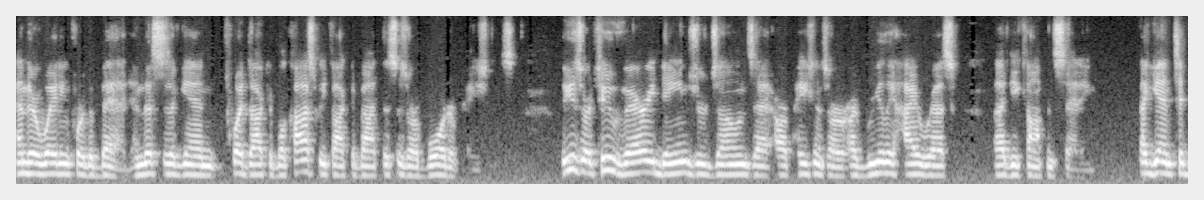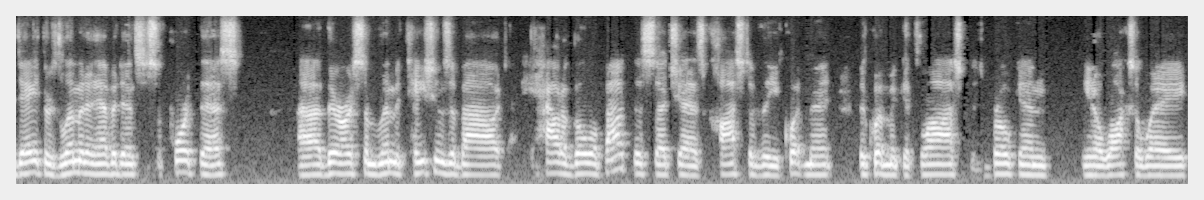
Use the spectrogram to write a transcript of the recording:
and they're waiting for the bed. And this is again what Dr. Bilkovski talked about. This is our boarder patients. These are two very danger zones that our patients are, are really high risk uh, decompensating. Again, to date, there's limited evidence to support this. Uh, there are some limitations about how to go about this, such as cost of the equipment. The equipment gets lost, it's broken, you know, walks away.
